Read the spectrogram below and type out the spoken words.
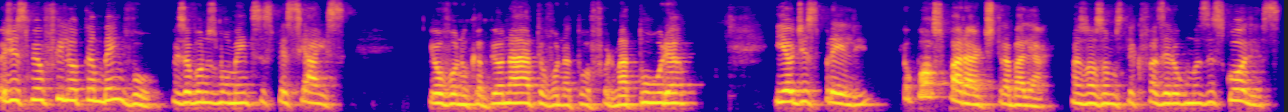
Eu disse, meu filho, eu também vou, mas eu vou nos momentos especiais. Eu vou no campeonato, eu vou na tua formatura. E eu disse para ele, eu posso parar de trabalhar, mas nós vamos ter que fazer algumas escolhas.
